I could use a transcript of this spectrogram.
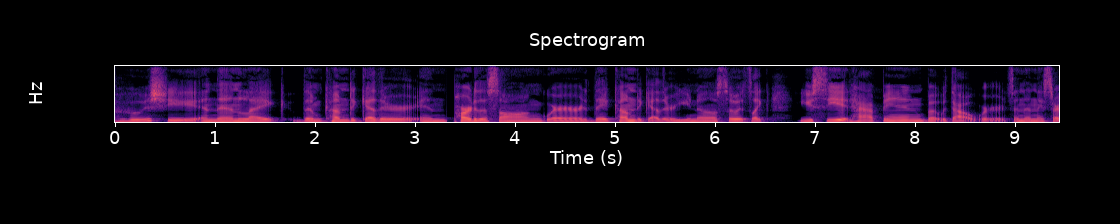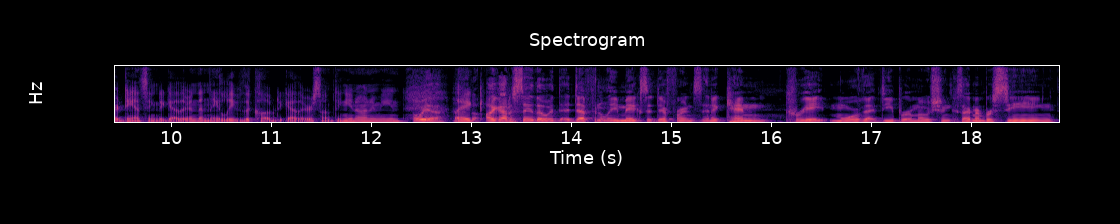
Who is she? And then like them come together in part of the song where they come together, you know? So it's like you see it happen, but without words. And then they start dancing together and then they leave the club together or something. You know what I mean? Oh, yeah. Like, I got to say, though, it, it definitely makes a difference and it can create more of that deeper emotion. Because I remember seeing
